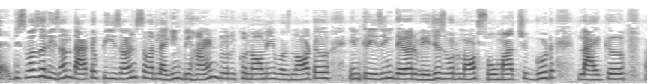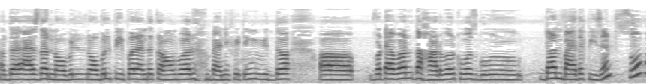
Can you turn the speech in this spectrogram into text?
th this was the reason that uh, peasants were lagging behind. Their economy was not uh, increasing. Their wages were not so much good like uh, the as the noble noble people and the crown were benefiting with the uh, whatever the hard work was go, done by the peasants. So,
